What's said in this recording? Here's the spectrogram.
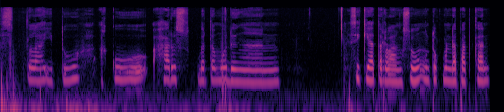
setelah itu aku harus bertemu dengan psikiater langsung untuk mendapatkan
